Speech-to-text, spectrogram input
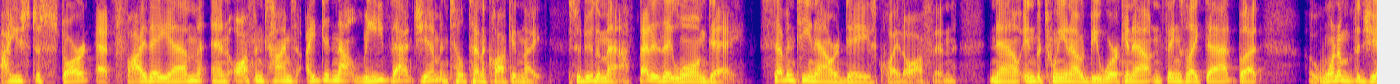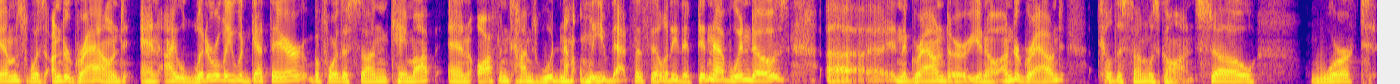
I used to start at 5 a.m. and oftentimes I did not leave that gym until 10 o'clock at night. So do the math. That is a long day. 17 hour days quite often. Now, in between, I would be working out and things like that. But one of the gyms was underground, and I literally would get there before the sun came up, and oftentimes would not leave that facility that didn't have windows uh, in the ground or you know underground till the sun was gone. So worked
